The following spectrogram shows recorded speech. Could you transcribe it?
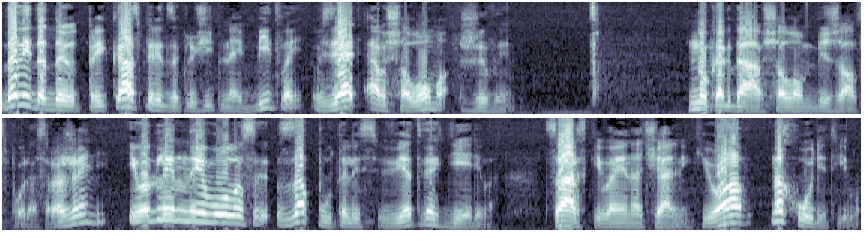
Давид отдает приказ перед заключительной битвой взять Авшалома живым. Но когда Авшалом бежал с поля сражений, его длинные волосы запутались в ветвях дерева. Царский военачальник Юав находит его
